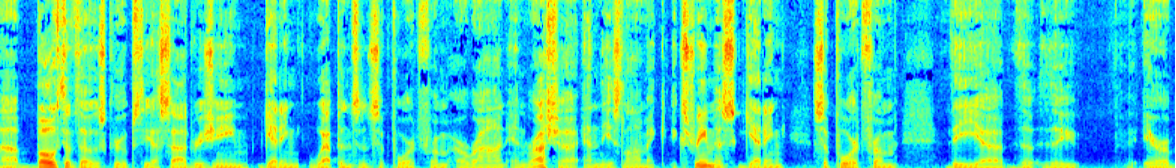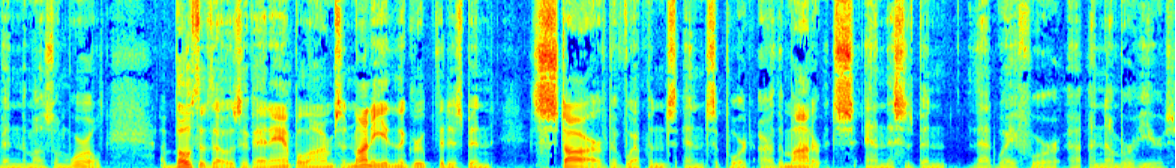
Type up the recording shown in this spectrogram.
Uh, both of those groups, the Assad regime getting weapons and support from Iran and Russia, and the Islamic extremists getting support from the uh, the the Arab and the Muslim world. Uh, both of those have had ample arms and money, and the group that has been starved of weapons and support are the moderates, and this has been that way for a, a number of years.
